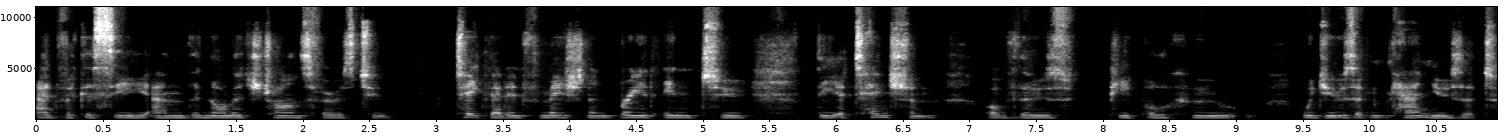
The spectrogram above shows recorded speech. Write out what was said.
advocacy and the knowledge transfer is to take that information and bring it into the attention of those people who would use it and can use it.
